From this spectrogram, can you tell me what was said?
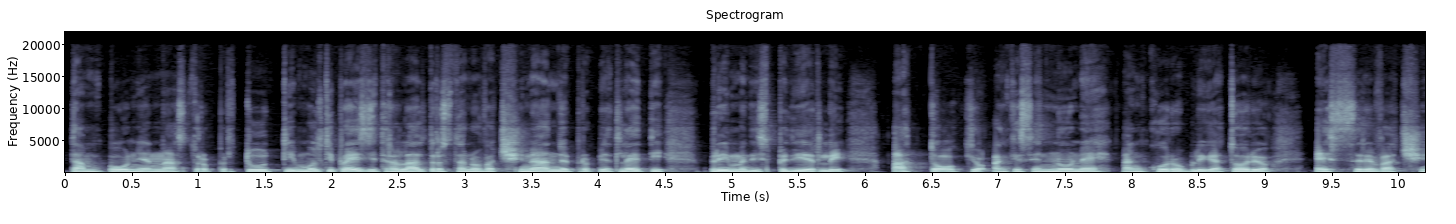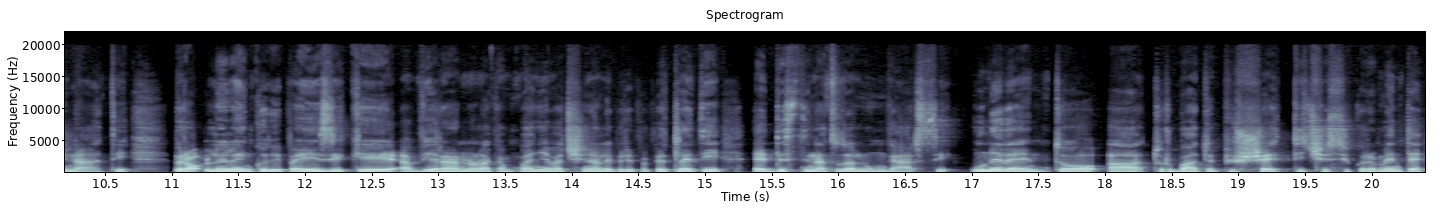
tamponi a nastro per tutti. Molti paesi tra l'altro stanno vaccinando i propri atleti prima di spedirli a Tokyo, anche se non è ancora obbligatorio essere vaccinati. Però l'elenco dei paesi che avvieranno la campagna vaccinale per i propri atleti è destinato ad allungarsi. Un evento ha turbato i più scettici e sicuramente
